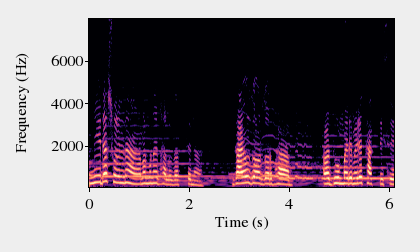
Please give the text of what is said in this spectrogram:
মেয়েটার শরীর না আমার মনে হয় ভালো যাচ্ছে না। গায়েও জ্বর জ্বর ভাব। আর ধুম মেরে মেরে থাকতেছে।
